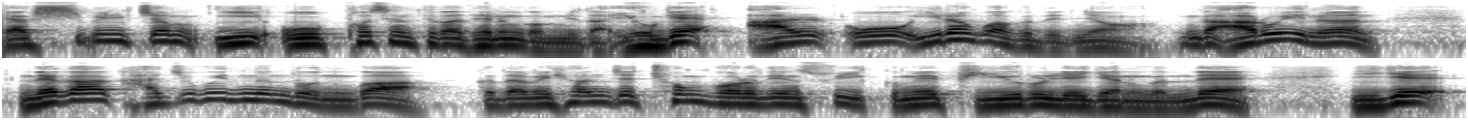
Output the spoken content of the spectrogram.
약 11.25%가 되는 겁니다. 요게 ROE라고 하거든요. 그러니까 ROE는 내가 가지고 있는 돈과 그 다음에 현재 총 벌어들인 수익금의 비율을 얘기하는 건데 이게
